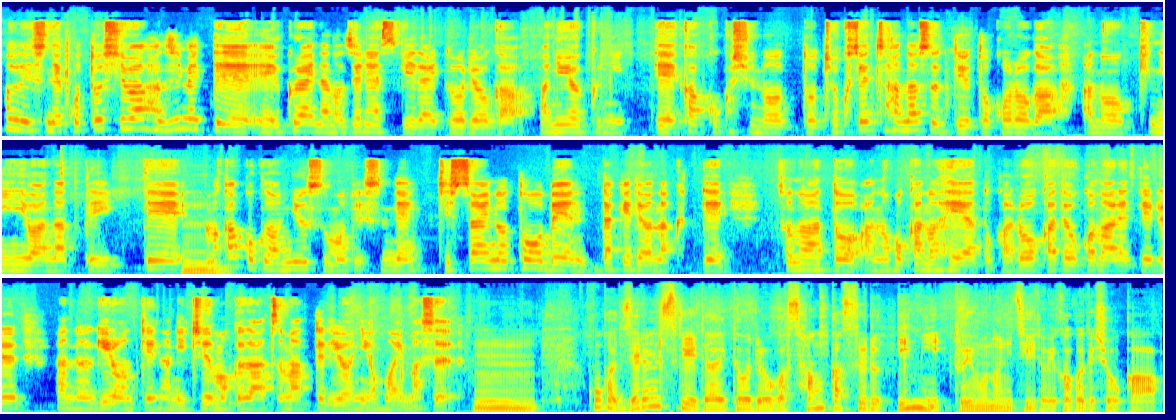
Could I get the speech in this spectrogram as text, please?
そうですね、今年は初めてウクライナのゼレンスキー大統領がニューヨークに行って各国首脳と直接話すっていうところがあの気にはなっていて、うん、まあ、各国のニュースもですね実際の答弁だけではなくてその後あの他の部屋とか廊下で行われているあの議論っていうのに注目が集まっているように思います、うん、今回ゼレンスキー大統領が参加する意味というものについてはいかがでしょうか？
